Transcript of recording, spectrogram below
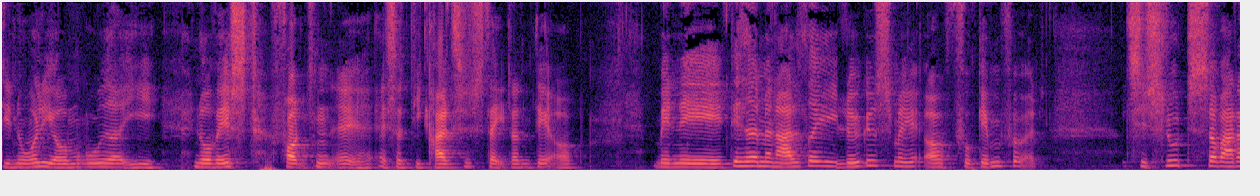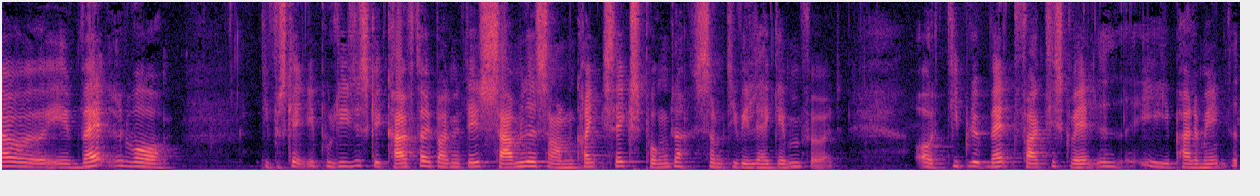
de nordlige områder i Nordvestfronten, altså de grænsestaterne deroppe. Men øh, det havde man aldrig lykkedes med at få gennemført. Til slut så var der jo et valg, hvor de forskellige politiske kræfter i Bangladesh samlede sig omkring seks punkter, som de ville have gennemført. Og de blev valgt faktisk valget i parlamentet.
